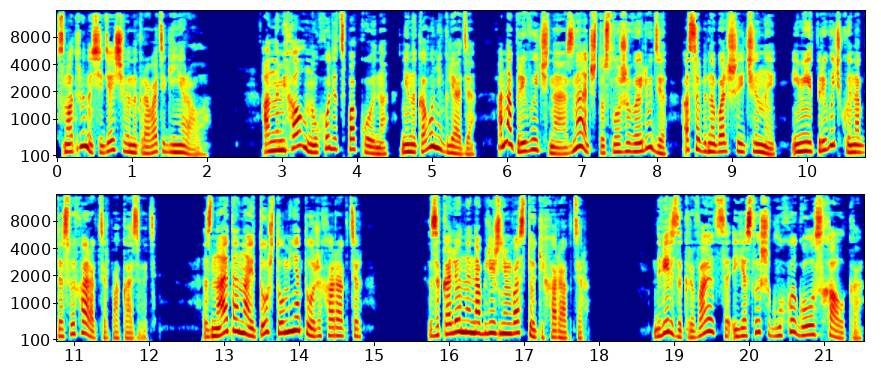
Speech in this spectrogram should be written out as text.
Смотрю на сидящего на кровати генерала. Анна Михайловна уходит спокойно, ни на кого не глядя. Она привычная, знает, что служивые люди, особенно большие чины, имеют привычку иногда свой характер показывать. Знает она и то, что у меня тоже характер — Закаленный на Ближнем Востоке характер. Дверь закрывается, и я слышу глухой голос Халка.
